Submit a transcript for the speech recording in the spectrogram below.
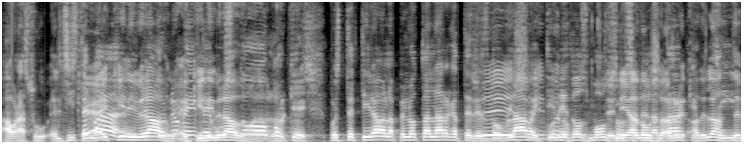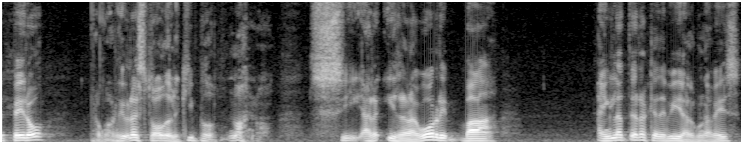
Ahora, su, el sistema equilibrado, me- equilibrado me gustó al porque pues te tiraba la pelota larga, te desdoblaba Sí, y tiene bueno, dos monstruos tenía en el dos ataque. adelante, sí. pero, pero Guardiola es todo el equipo. No, no. Si Iraragorri va a Inglaterra, que debía alguna vez,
